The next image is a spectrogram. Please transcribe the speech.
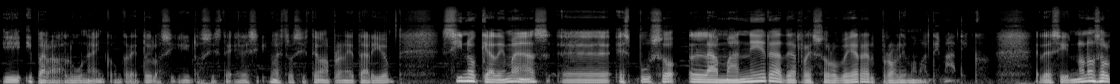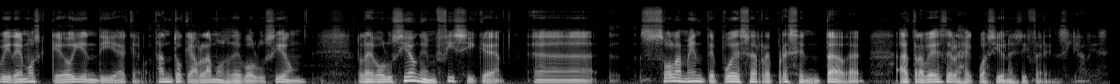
y, y para la Luna en concreto y, los, y los siste- y nuestro sistema planetario, sino que además eh, expuso la manera de resolver el problema matemático. Es decir, no nos olvidemos que hoy en día, que tanto que hablamos de evolución, la evolución en física eh, solamente puede ser representada a través de las ecuaciones diferenciales.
